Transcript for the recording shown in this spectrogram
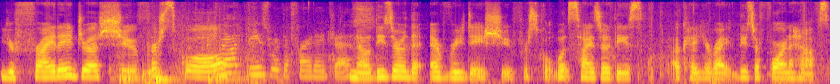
your Friday dress shoe for I school. thought these were the Friday dress. No, these are the everyday shoe for school. What size are these? Okay, you're right. These are four and a halfs.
